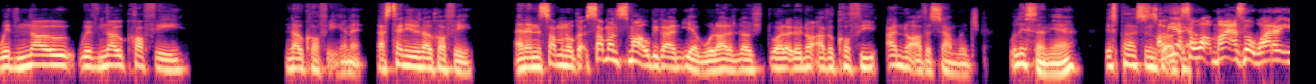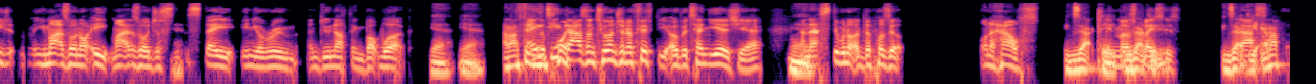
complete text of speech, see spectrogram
with no, with no coffee, no coffee in it. That's 10 years with no coffee. And then someone will go, someone smart will be going, yeah, well, I don't know. Why don't they not have a coffee and not have a sandwich? Well, listen, yeah, this person's got Oh yeah, so what? Might as well. Why don't you? You might as well not eat. Might as well just stay in your room and do nothing but work. Yeah, yeah. And I think Eighteen thousand two hundred and fifty over ten years, yeah? Yeah. and that's still not a deposit on a house exactly, in most exactly, places. exactly. That's- And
